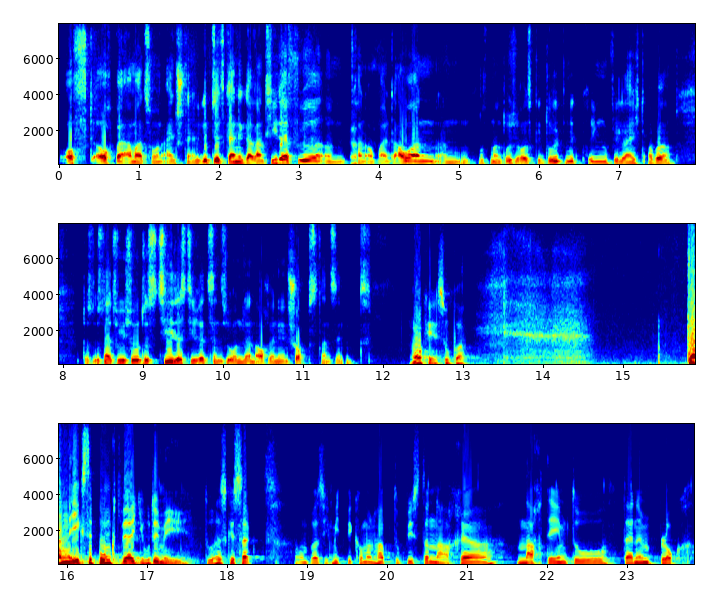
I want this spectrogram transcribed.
oft auch bei Amazon einstellen. Gibt jetzt keine Garantie dafür und ja. kann auch mal dauern. Ähm, muss man durchaus Geduld mitbringen vielleicht, aber das ist natürlich so das Ziel, dass die Rezensionen dann auch in den Shops dann sind. Okay, super. Der nächste Punkt wäre Udemy. Du hast gesagt, und was ich mitbekommen habe, du bist dann nachher, nachdem du deinen Blog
